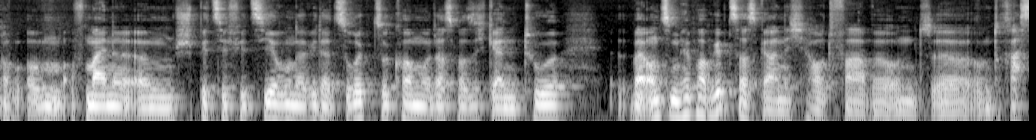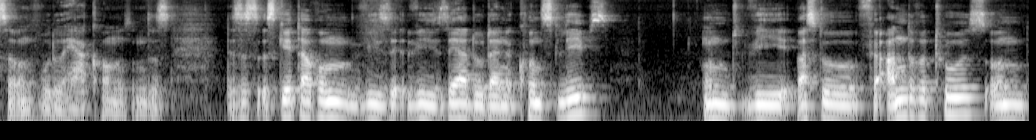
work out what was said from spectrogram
um auf meine ähm, Spezifizierung da wieder zurückzukommen und das, was ich gerne tue. Bei uns im Hip-Hop gibt es das gar nicht, Hautfarbe und, äh, und Rasse und wo du herkommst. Und das, es, ist, es geht darum, wie, wie sehr du deine Kunst liebst und wie, was du für andere tust und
